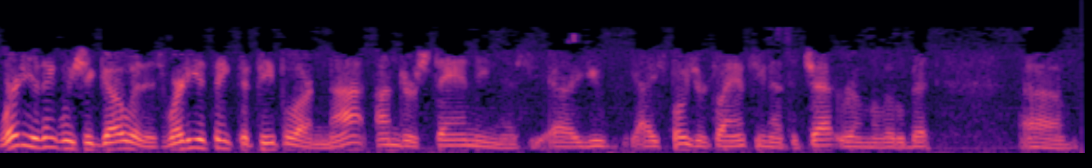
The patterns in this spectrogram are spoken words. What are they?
where do you think we should go with this? Where do you think that people are not understanding this? Uh, you, I suppose you're glancing at the chat room a little bit. Um,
